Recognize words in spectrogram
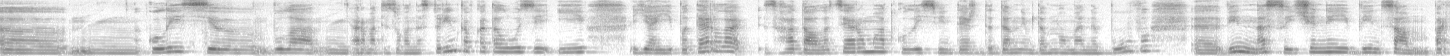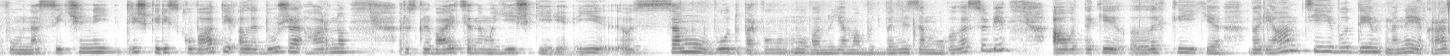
Е, Колись е, була ароматизована сторінка в каталозі, і я її потерла, згадала цей аромат. Колись він теж давним-давно в мене був. Е, Він насичений, він сам парфум насичений, трішки різкуватий, але дуже гарно розкривається на моїй шкірі. І е, саму воду парфумовану я, мабуть, би не замовила собі. А от такий легкий варіант цієї води мене якраз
